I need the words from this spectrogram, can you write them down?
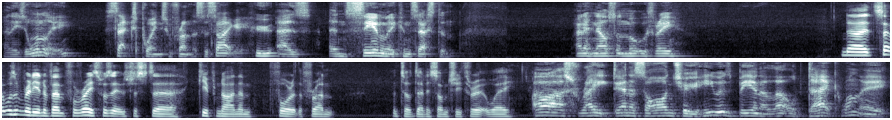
and he's only six points in front of Sasaki, who is insanely consistent. Anything else on Moto three? No, so it wasn't really an eventful race, was it? It was just uh, keep an eye on them four at the front until Deniz Öncü threw it away. Oh, that's right, Deniz Öncü. He was being a little dick, wasn't he?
